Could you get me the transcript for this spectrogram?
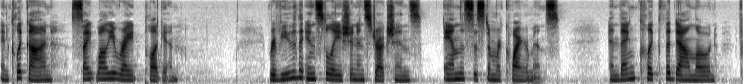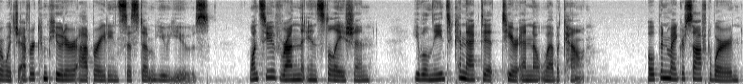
and click on Cite While You Write plugin. Review the installation instructions and the system requirements, and then click the download for whichever computer operating system you use. Once you've run the installation, you will need to connect it to your EndNote web account. Open Microsoft Word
